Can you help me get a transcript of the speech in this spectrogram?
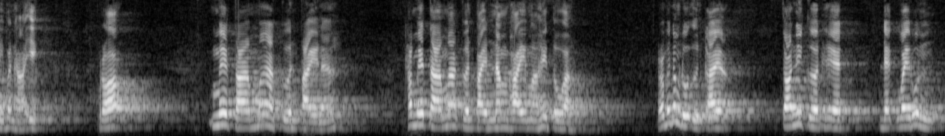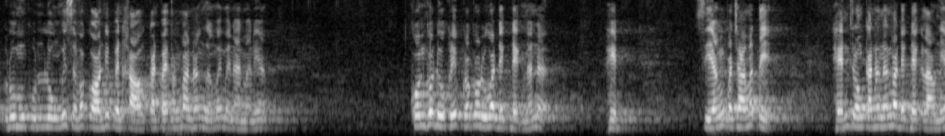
มีปัญหาอีก เพราะเมตตามากเกินไปนะ ถ้าเมตตามากเกินไปนำภัยมาให้ตัว เราไม่ต้องดูอื่นไกลอะตอนนี้เกิดเหตุเด็กวัยรุ่น รุมคุณลุงวิศวกรที่เป็นข่าวกันไปทั้งบ้านทั้งเมืองไม่ไม่นานมาเนี้ย คนเขาดูคลิปเขาก็รู้ว่าเด็กๆนั้นน่ะผิดเสียงประชามติ เห็นตรงกันทั้งนั้นว่าเด็ก ๆ เหล่านี้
